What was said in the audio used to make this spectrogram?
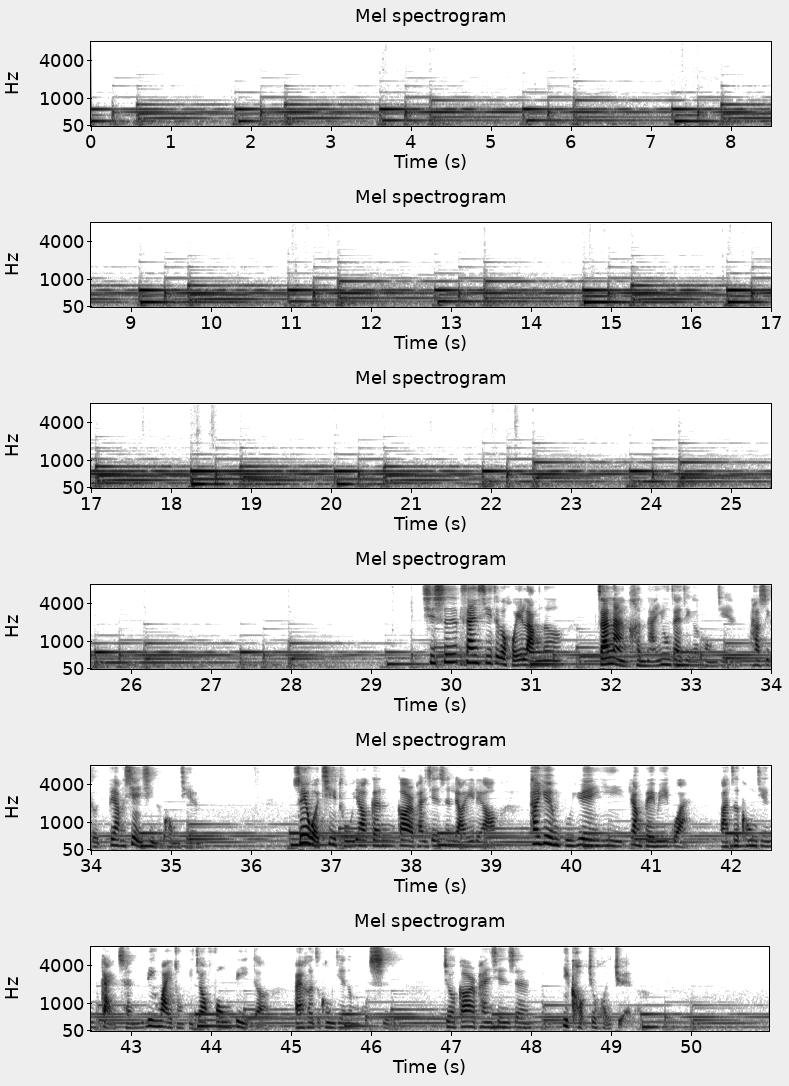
you 其实山西这个回廊呢，展览很难用在这个空间，它是一个非常线性的空间。所以我企图要跟高尔潘先生聊一聊，他愿不愿意让北美馆把这空间改成另外一种比较封闭的白盒子空间的模式。就高尔潘先生一口就回绝了。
